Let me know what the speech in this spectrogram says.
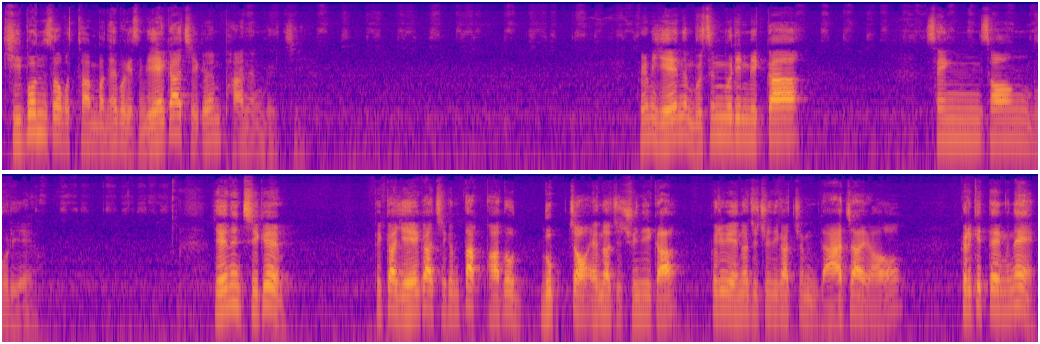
기본서부터 한번 해보겠습니다. 얘가 지금 반응 물질. 그러면 얘는 무슨 물입니까? 생성물이에요. 얘는 지금 그러니까 얘가 지금 딱 봐도 높죠 에너지 준위가 그리고 에너지 준위가 좀 낮아요. 그렇기 때문에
